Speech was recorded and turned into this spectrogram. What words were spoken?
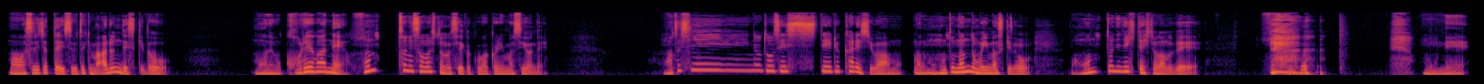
まあ、忘れちゃったりする時もあるんですけどもうでもこれはね本当にその人の性格分かりますよね。私の同棲している彼氏はもう,、まあ、もう本当何度も言いますけど本当にできた人なのでもうね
